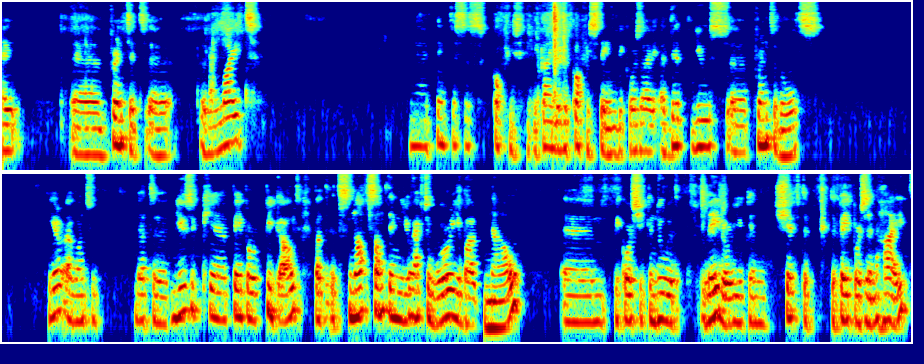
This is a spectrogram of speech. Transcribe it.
I uh, printed uh, a light yeah, I think this is coffee, kind of a coffee stain because I, I did use uh, printables. Here I want to let the music uh, paper peek out, but it's not something you have to worry about now um, because you can do it later. You can shift the, the papers in height.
